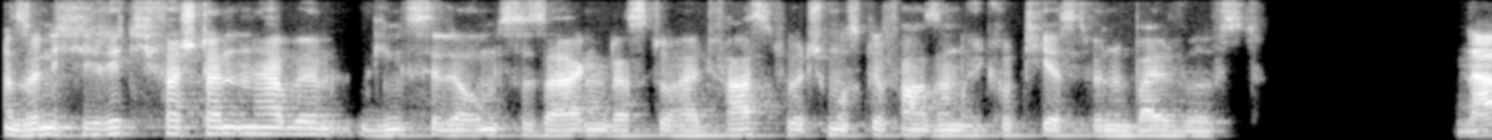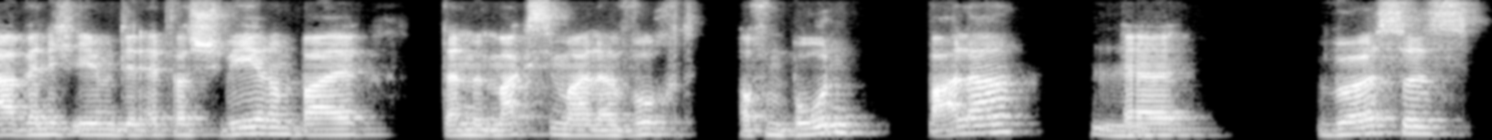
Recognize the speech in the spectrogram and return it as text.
Also wenn ich dich richtig verstanden habe, ging es dir darum zu sagen, dass du halt Fast-Twitch-Muskelfasern rekrutierst, wenn du einen Ball wirfst. Na, wenn ich eben den etwas schweren Ball dann mit maximaler Wucht auf den Boden baller mhm. äh, versus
